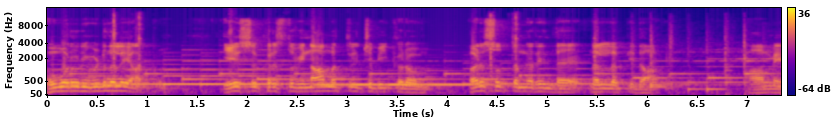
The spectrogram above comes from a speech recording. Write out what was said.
ஒவ்வொரு விடுதலையாக்கும். இயேசு கிறிஸ்துவின் நாமத்தில் ஜெபிக்கிறோம். பரிசுத்தம் நிறைந்த நல்ல பிதாவே. ஆமே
